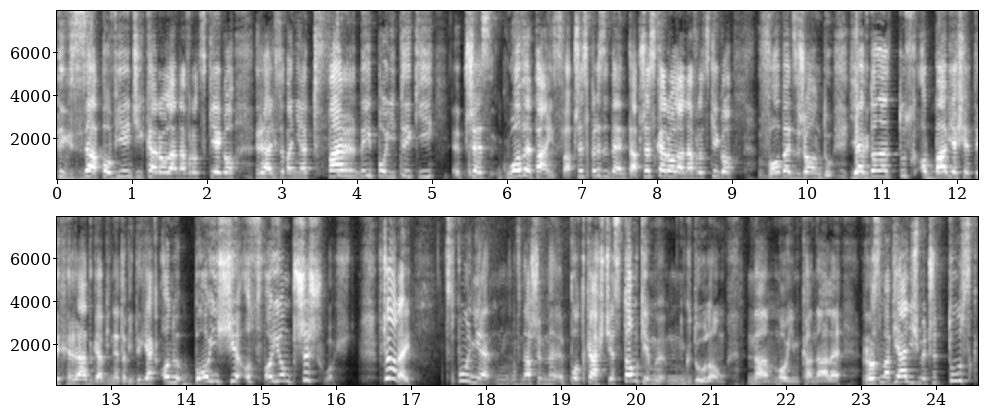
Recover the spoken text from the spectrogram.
tych zapowiedzi Karola Nawrockiego, realizowania twardej polityki e, przez głowę państwa, przez prezydenta, przez Karola Nawrockiego wobec rządu. Jak Donald Tusk obawia się tych rad gabinetowych, jak on boi się o swoją przyszłość. Wczoraj Wspólnie mm, w naszym podcaście z Tomkiem mm, Gdulą na moim kanale rozmawialiśmy, czy Tusk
